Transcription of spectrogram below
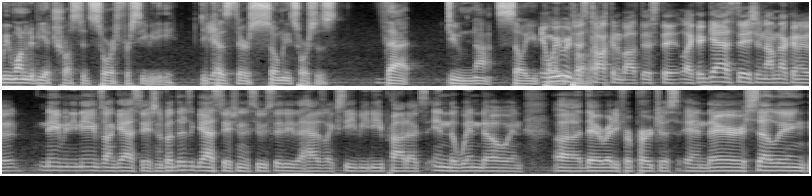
We wanted to be a trusted source for CBD because there's so many sources that do not sell you. And we were just product. talking about this that like a gas station. I'm not gonna name any names on gas stations, but there's a gas station in Sioux City that has like CBD products in the window, and uh, they're ready for purchase, and they're selling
